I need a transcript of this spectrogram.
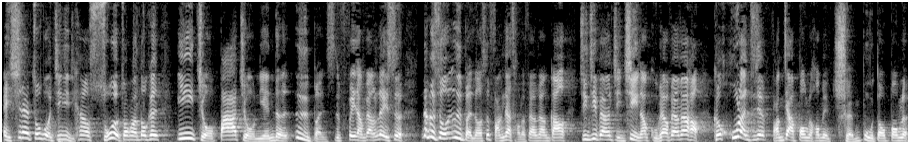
哎，现在中国经济你看到所有状况都跟一九八九年的日本是非常非常类似。那个时候日本哦是房价炒得非常非常高，经济非常景气，然后股票非常非常好。可忽然之间房价崩了，后面全部都崩了。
